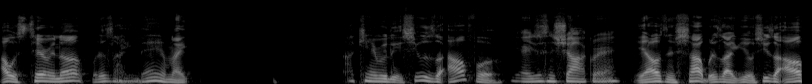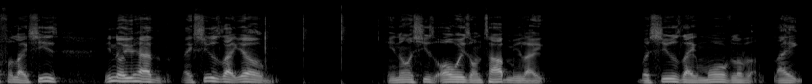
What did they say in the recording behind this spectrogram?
I was tearing up, but it's like, damn, like, I can't really. She was the alpha. yeah you're just in shock right Yeah, I was in shock, but it's like, yo, she's an alpha. Like, she's, you know, you have like, she was like, yo, you know, she's always on top of me, like, but she was like more of love- like,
